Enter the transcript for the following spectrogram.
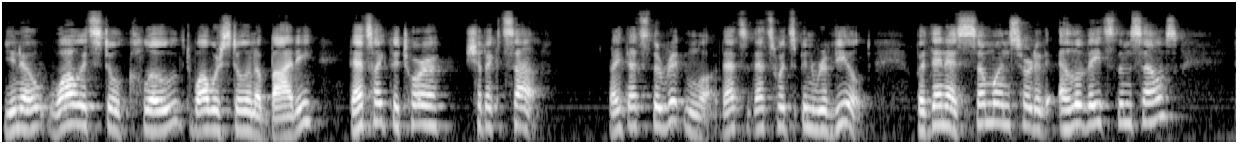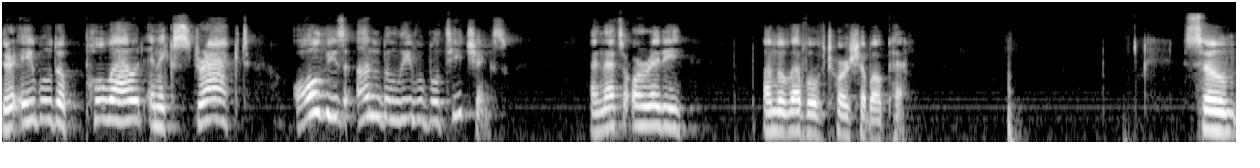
you know, while it's still clothed, while we're still in a body, that's like the Torah Shebek right? That's the written law. That's, that's what's been revealed. But then as someone sort of elevates themselves, they're able to pull out and extract all these unbelievable teachings. And that's already on the level of Torah Shebaal Peh. So,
